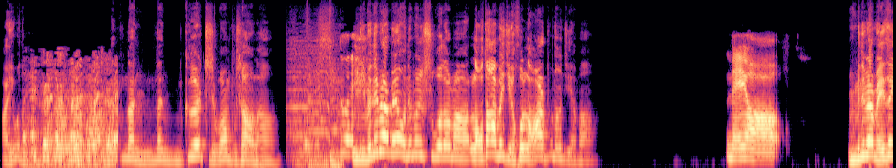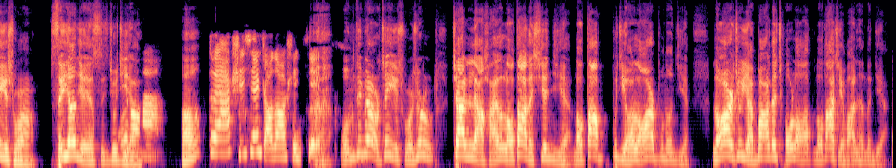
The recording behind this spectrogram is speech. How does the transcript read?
哎呦我的妈！那你那你哥指望不上了。对，你们那边没有那么说的吗？老大没结婚，老二不能结吗？没有。你们那边没这一说，谁想结谁就结。啊，对啊，谁先找到谁接。我们这边有这一说，就是家里俩孩子，老大得先接，老大不接完，老二不能接，老二就眼巴的瞅老老大接完才能接。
